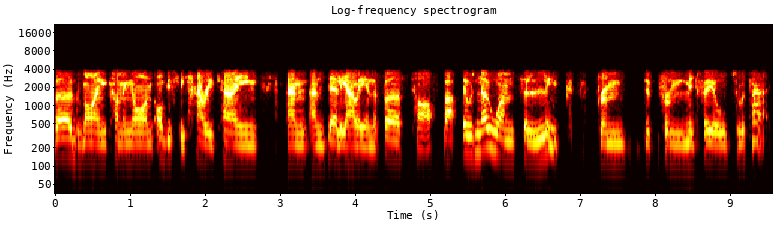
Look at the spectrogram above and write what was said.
Bergwijn coming on, obviously Harry Kane and, and Dele Alli in the first half, but there was no one to link from from midfield to attack.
